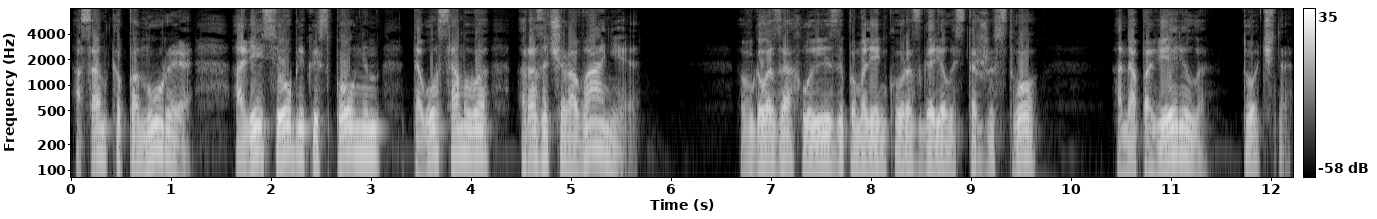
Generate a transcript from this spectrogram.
осанка понурая, а весь облик исполнен того самого разочарования. В глазах Луизы помаленьку разгорелось торжество. Она поверила, Точно.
